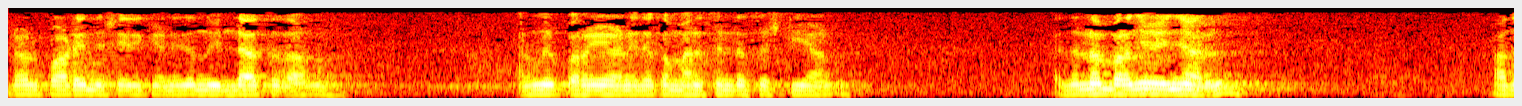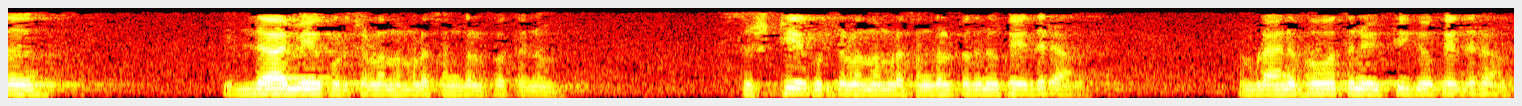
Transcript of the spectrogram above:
ഒരാൾ പാടെ നിഷേധിക്കുകയാണ്. ഇതൊന്നും ഇല്ലാത്തതാണ്. അല്ലെങ്കിൽ പറയുകയാണ് ഇതൊക്കെ മനസ്സിന്റെ സൃഷ്ടിയാണ്. എന്നെല്ലാം പറഞ്ഞു കഴിഞ്ഞാൽ അത് ഇല്ലായ്മയെക്കുറിച്ചുള്ള നമ്മുടെ സങ്കല്പത്തിനും സൃഷ്ടിയെക്കുറിച്ചുള്ള നമ്മുടെ സങ്കല്പത്തിനുമൊക്കെ എതിരാണ്. നമ്മുടെ അനുഭവത്തിനും യുക്തിക്കുമൊക്കെ എതിരാണ്.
